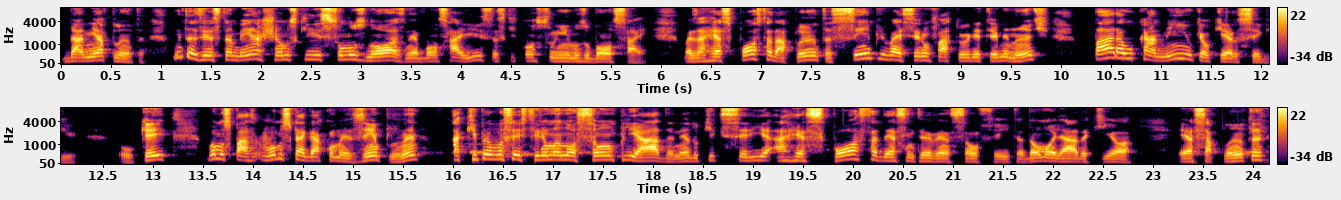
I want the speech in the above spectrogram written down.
da minha planta. Muitas vezes também achamos que somos nós, né, bonsaístas, que construímos o bonsai, mas a resposta da planta sempre vai ser um fator determinante para o caminho que eu quero seguir, ok? Vamos, vamos pegar como exemplo, né? Aqui para vocês terem uma noção ampliada, né, do que, que seria a resposta dessa intervenção feita. Dá uma olhada aqui, ó, essa planta,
